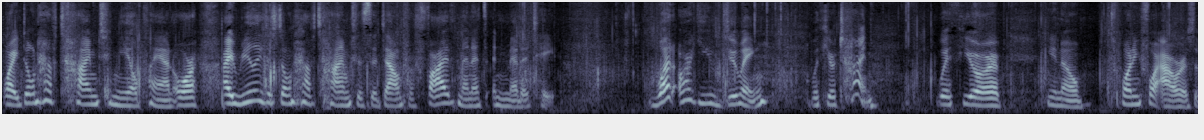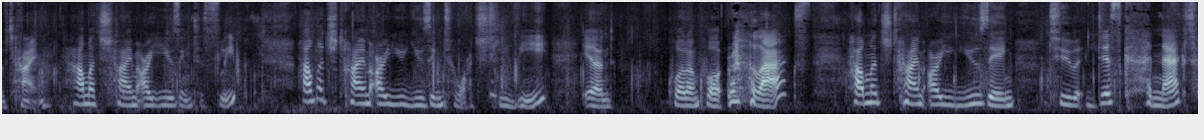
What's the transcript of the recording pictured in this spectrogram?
or I don't have time to meal plan, or I really just don't have time to sit down for five minutes and meditate. What are you doing with your time? With your, you know, 24 hours of time? How much time are you using to sleep? How much time are you using to watch TV and quote unquote relax? How much time are you using to disconnect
